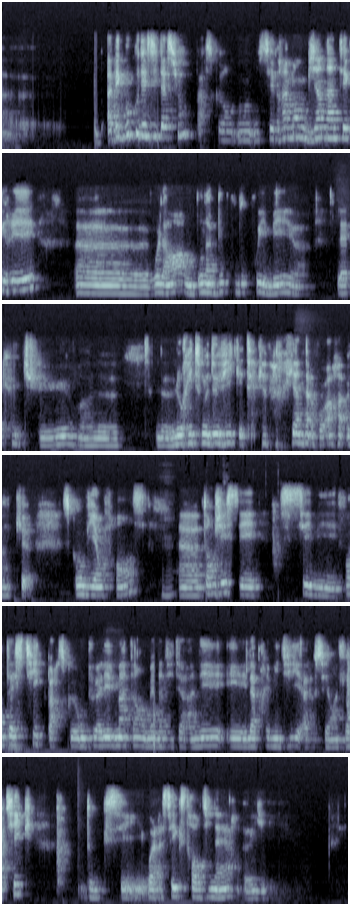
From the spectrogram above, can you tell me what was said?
avec beaucoup d'hésitation parce qu'on s'est vraiment bien intégré. voilà, on, a beaucoup, beaucoup aimé la culture, le, le, rythme de vie qui n'avait rien à voir avec euh, ce qu'on vit en France. Mmh. Euh, Tanger, c'est fantastique parce qu'on peut aller le matin en Méditerranée et l'après-midi à l'océan Atlantique. Donc c'est voilà, c'est extraordinaire.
